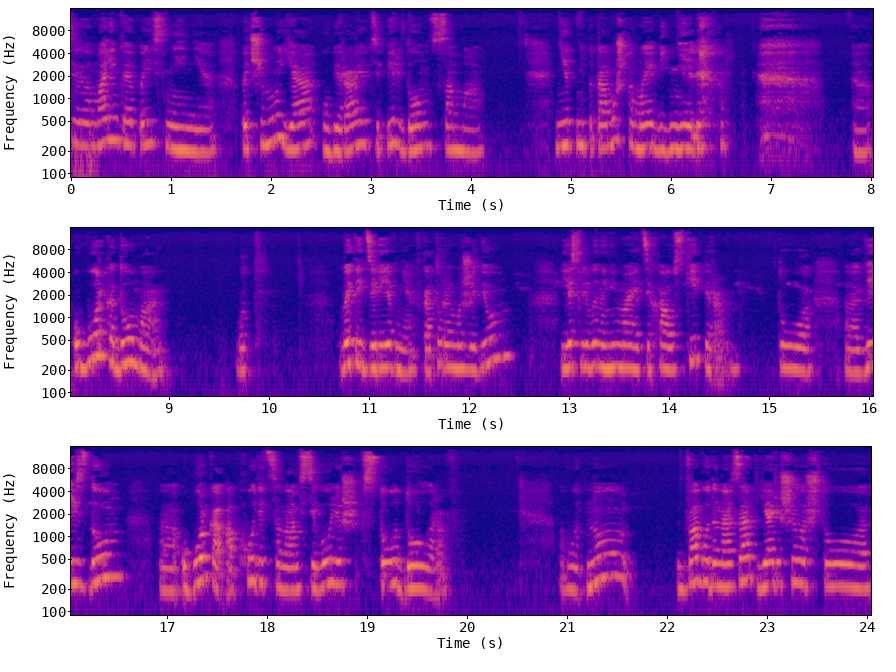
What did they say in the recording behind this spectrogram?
э, маленькое пояснение, почему я убираю теперь дом сама. Нет, не потому, что мы обеднели. А, уборка дома, вот в этой деревне, в которой мы живем, если вы нанимаете хаускипера, то а, весь дом, уборка обходится вам всего лишь в 100 долларов. Вот, но два года назад я решила, что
